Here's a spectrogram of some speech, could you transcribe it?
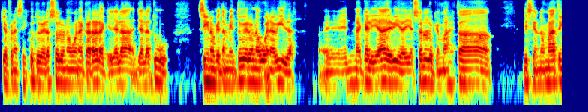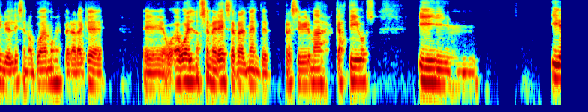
que Francisco tuviera solo una buena carrera, que ya la, ya la tuvo, sino que también tuviera una buena vida, eh, una calidad de vida. Y eso es lo que más está diciendo Matic. Él dice, no podemos esperar a que, eh, o, él no se merece realmente recibir más castigos. Y, y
